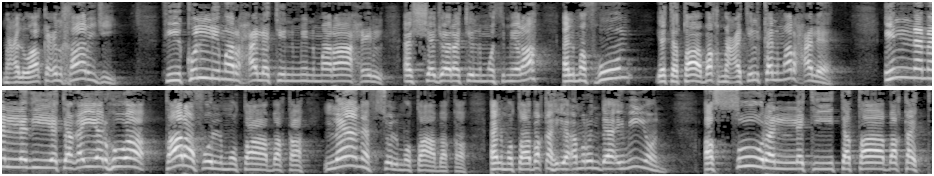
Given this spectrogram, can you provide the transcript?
مع الواقع الخارجي. في كل مرحلة من مراحل الشجرة المثمرة المفهوم يتطابق مع تلك المرحلة. إنما الذي يتغير هو طرف المطابقة لا نفس المطابقة. المطابقة هي أمر دائمي. الصورة التي تطابقت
